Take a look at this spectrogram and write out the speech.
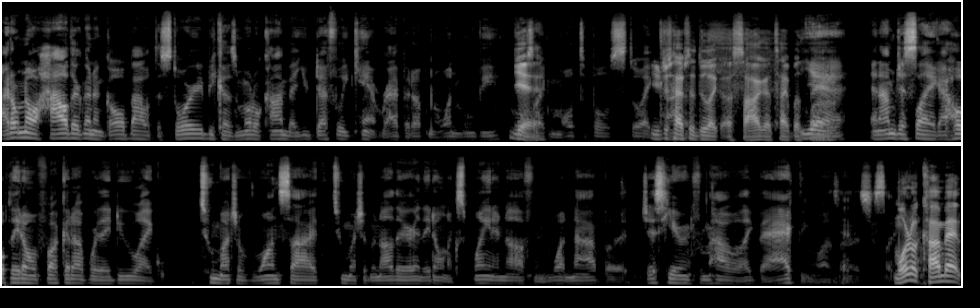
I don't know how they're gonna go about with the story because Mortal Kombat, you definitely can't wrap it up in one movie. There's Yeah. like multiple. Still, like you just have of- to do like a saga type of Yeah, thing. and I'm just like, I hope they don't fuck it up where they do like too much of one side, too much of another, and they don't explain enough and whatnot. But just hearing from how like the acting was, uh, I was just like Mortal yeah, Kombat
